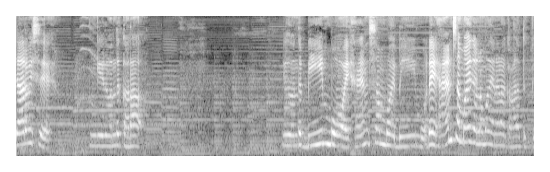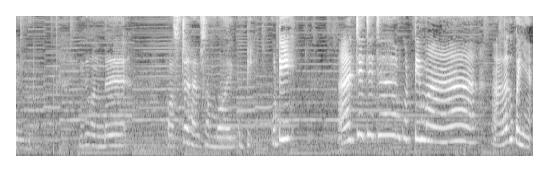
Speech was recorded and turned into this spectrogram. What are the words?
ஜார்விஸு இங்கே இது வந்து கரா. இது வந்து Bheem boy handsome boy Bheem boy. டேய் ஹேண்ட்ஸம் பாய் சொல்லும் போது என்னடா காலத்துக்கு இது வந்து ஃபஸ்ட்டு ஹேண்ட்ஸம் பாய் குட்டி குட்டி அச்சச்ச குட்டிம்மா. அழகு பையன்.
